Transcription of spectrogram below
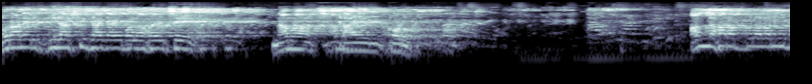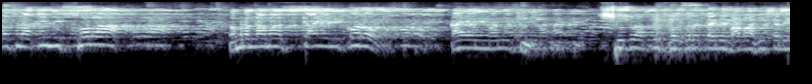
কোরআনের বিরাশি জায়গায় বলা হয়েছে নামাজ কায়েম করো। আল্লাহ রাব্বুল আলামিন বলেন আকিমুস সালাহ। তোমরা নামাজ কায়েম করো। কায়েম মানে কি? শুধু আপনি ফজরের টাইমে বাবা হিসাবে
